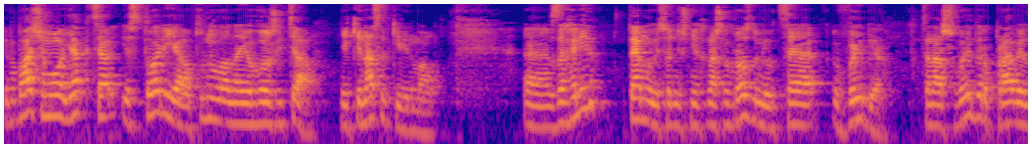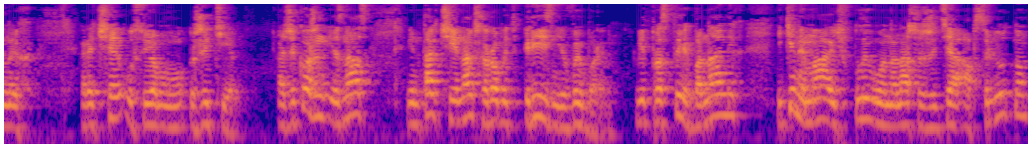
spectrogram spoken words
І побачимо, як ця історія вплинула на його життя, які наслідки він мав. Е, Взагалі, темою сьогоднішніх наших роздумів це вибір. Це наш вибір правильних речей у своєму житті. Адже кожен із нас він так чи інакше робить різні вибори від простих, банальних, які не мають впливу на наше життя абсолютно,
